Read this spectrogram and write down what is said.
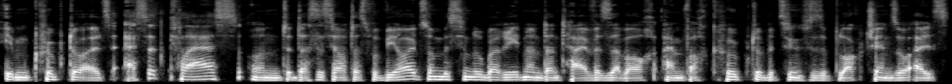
eben Crypto als Asset Class. Und das ist ja auch das, wo wir heute so ein bisschen drüber reden und dann teilweise aber auch einfach Crypto beziehungsweise Blockchain so als,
